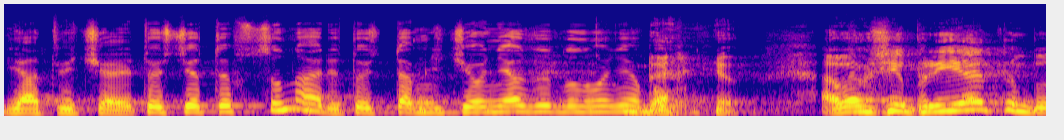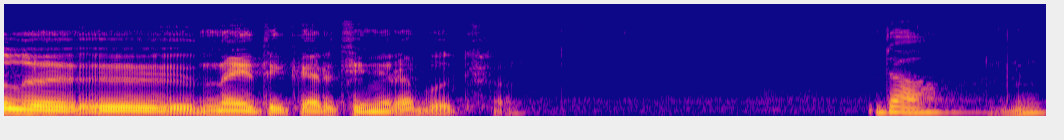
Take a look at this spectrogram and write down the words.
Я отвечаю. То есть это в сценарии, то есть там ничего неожиданного не было. Да. А вообще приятно было э, на этой картине работать? Да. Угу.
